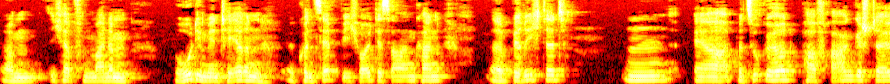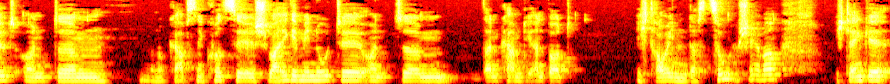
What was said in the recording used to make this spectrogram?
Ähm, ich habe von meinem rudimentären Konzept, wie ich heute sagen kann, äh, berichtet er hat mir zugehört, paar Fragen gestellt und ähm, dann gab es eine kurze Schweigeminute und ähm, dann kam die Antwort, ich traue Ihnen das zu, Scherer. Ich denke,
